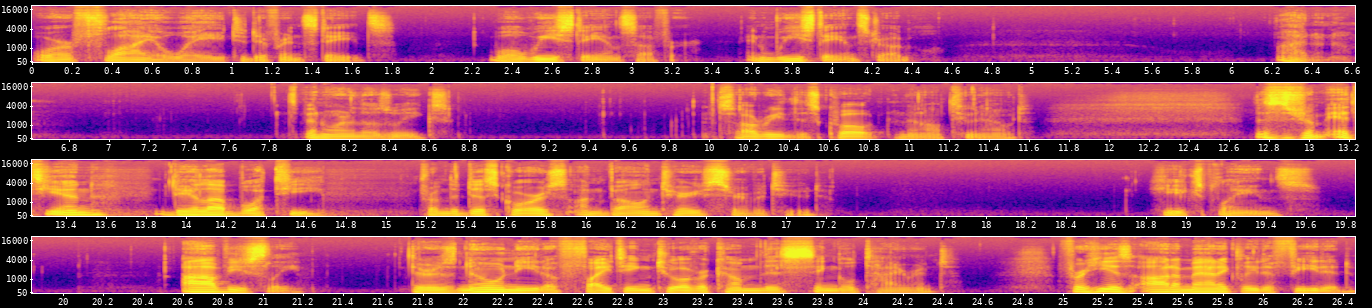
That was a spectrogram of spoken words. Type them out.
or fly away to different states while we stay and suffer and we stay and struggle. I don't know. It's been one of those weeks. So I'll read this quote and then I'll tune out. This is from Etienne de la Boetie from the Discourse on Voluntary Servitude. He explains Obviously, there is no need of fighting to overcome this single tyrant, for he is automatically defeated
